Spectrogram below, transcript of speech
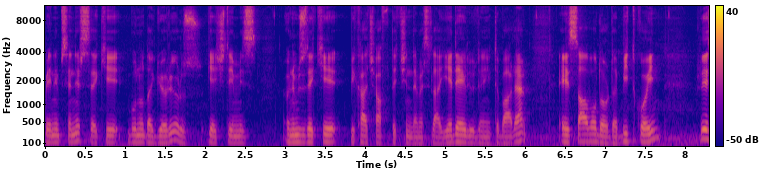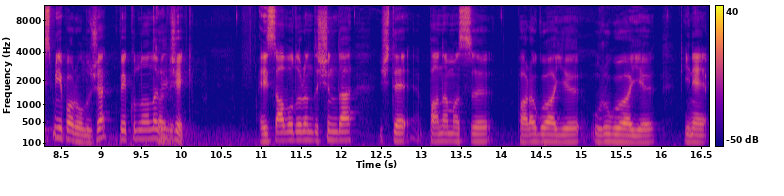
benimsenirse ki bunu da görüyoruz geçtiğimiz önümüzdeki birkaç hafta içinde mesela 7 Eylül'den itibaren El Salvador'da Bitcoin resmi para olacak ve kullanılabilecek. Tabii. El Salvador'un dışında işte Panama'sı, Paraguay'ı, Uruguay'ı yine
